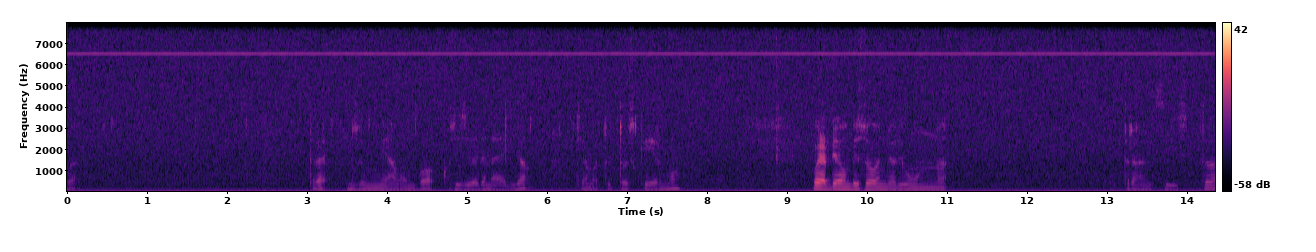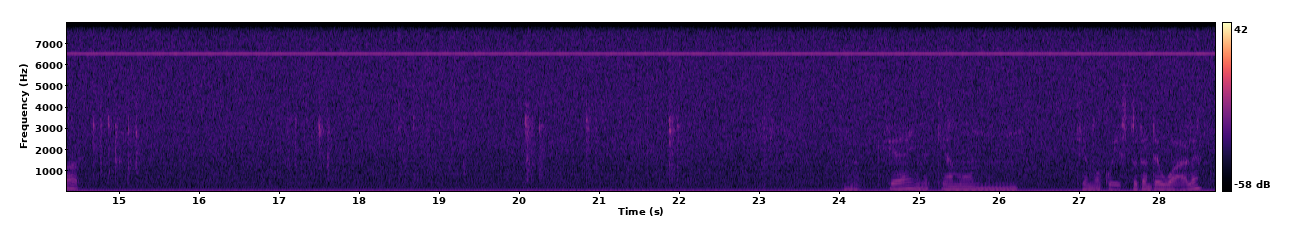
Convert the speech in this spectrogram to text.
2 3 zoomiamo un po' così si vede meglio. A tutto schermo. Poi abbiamo bisogno di un transistor. Ok mettiamo un mettiamo questo tanto è uguale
